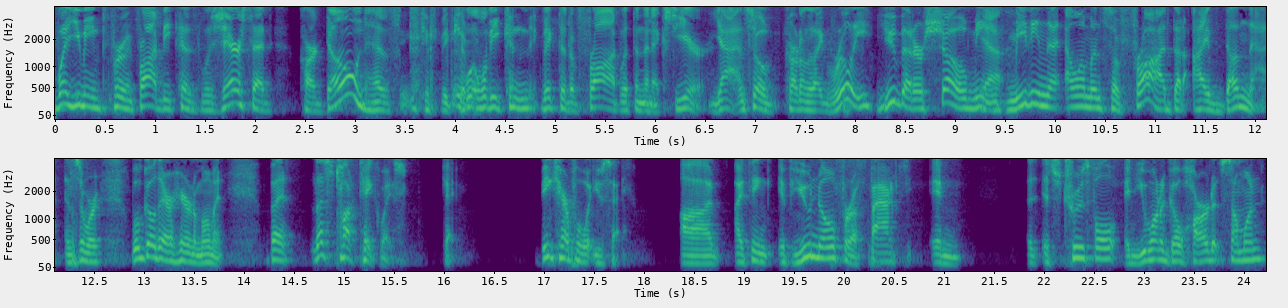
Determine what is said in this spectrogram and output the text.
What you mean proving fraud? Because Legere said Cardone has will be convicted of fraud within the next year. Yeah, and so Cardone's like, really, you better show me Yeah. meeting the elements of fraud that I've done that. And so we're we'll go there here in a moment. But let's talk takeaways. Okay, be careful what you say. Uh, I think if you know for a fact and it's truthful, and you want to go hard at someone,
